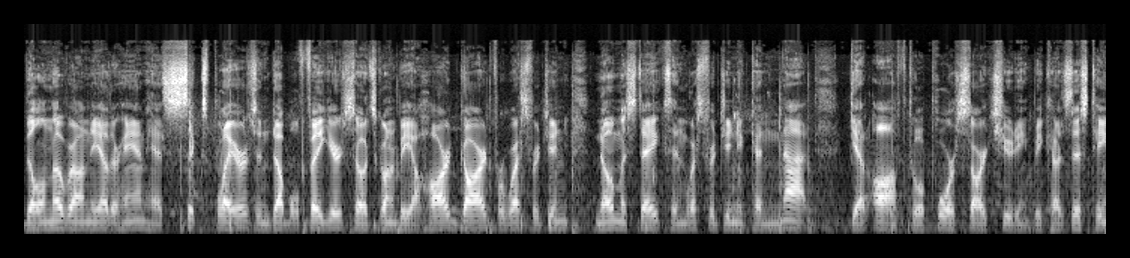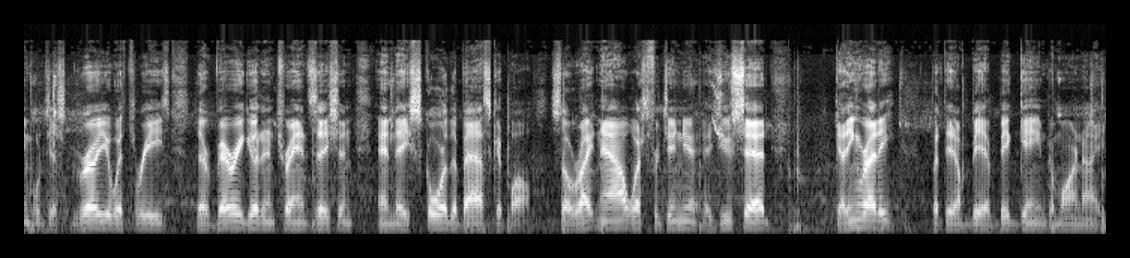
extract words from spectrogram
Villanova, on the other hand, has six players in double figures, so it's going to be a hard guard for West Virginia. No mistakes, and West Virginia cannot get off to a poor start shooting because this team will just drill you with threes. They're very good in transition and they score the basketball. So right now, West Virginia, as you said, getting ready, but it'll be a big game tomorrow night.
